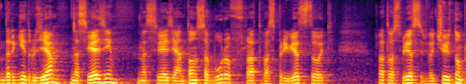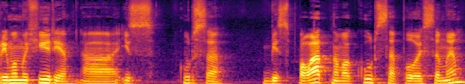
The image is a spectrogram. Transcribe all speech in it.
Дорогие друзья, на связи, на связи Антон Сабуров, рад вас приветствовать. Рад вас приветствовать в очередном прямом эфире а, из курса, бесплатного курса по SMM.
